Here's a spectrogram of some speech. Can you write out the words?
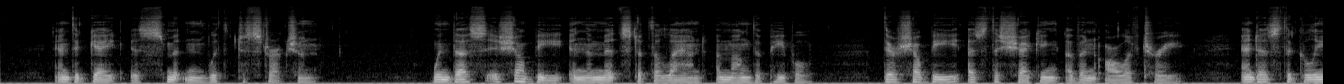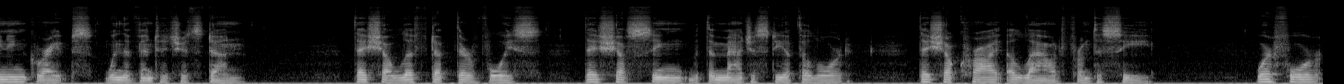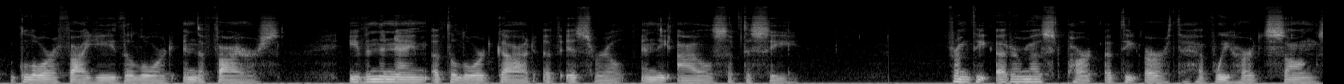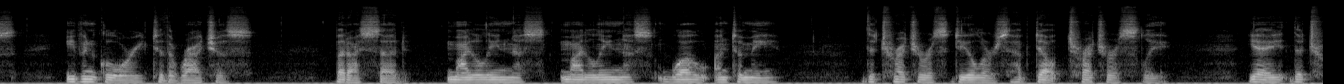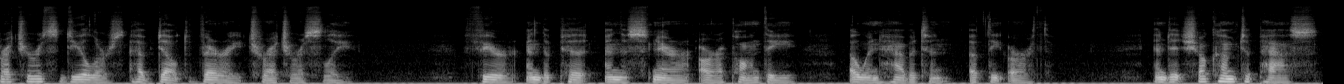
and the gate is smitten with destruction. When thus it shall be in the midst of the land among the people, there shall be as the shaking of an olive tree, and as the gleaning grapes when the vintage is done. They shall lift up their voice, they shall sing with the majesty of the Lord, they shall cry aloud from the sea. Wherefore glorify ye the Lord in the fires, even the name of the Lord God of Israel in the isles of the sea. From the uttermost part of the earth have we heard songs, even glory to the righteous. But I said, My leanness, my leanness, woe unto me! The treacherous dealers have dealt treacherously. Yea, the treacherous dealers have dealt very treacherously. Fear and the pit and the snare are upon thee, O inhabitant of the earth. And it shall come to pass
